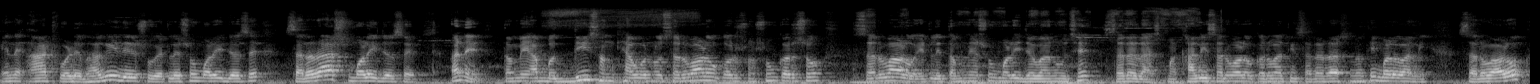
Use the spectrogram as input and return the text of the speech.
એને આઠ વડે ભાગી દેશું એટલે શું મળી જશે? સરેરાશ મળી જશે. અને તમે આ બધી સંખ્યાઓનો સરવાળો કરશો. શું કરશો? સરવાળો એટલે તમને શું મળી જવાનું છે? સરેરાશમાં. ખાલી સરવાળો કરવાથી સરેરાશ નથી મળવાની. સરવાળો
